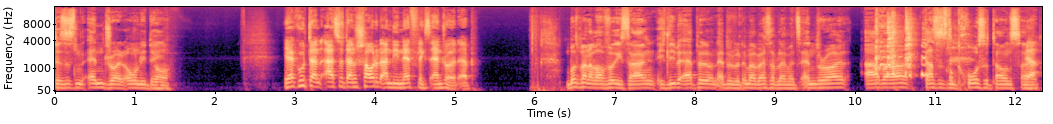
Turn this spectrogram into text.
Das ist ein Android-only-Ding. Oh. Ja gut, dann also dann schaut an die Netflix Android App. Muss man aber auch wirklich sagen, ich liebe Apple und Apple wird immer besser bleiben als Android. Aber das ist eine große Downside. Ja.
